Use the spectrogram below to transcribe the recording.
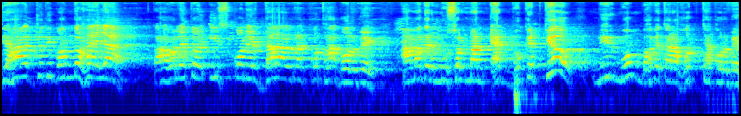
জিহাদ যদি বন্ধ হয়ে যায়, তাহলে তো ইসকনের দালালরা কথা বলবে। আমাদের মুসলমান অ্যাডভোকেটকেও নির্মম ভাবে তারা হত্যা করবে।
